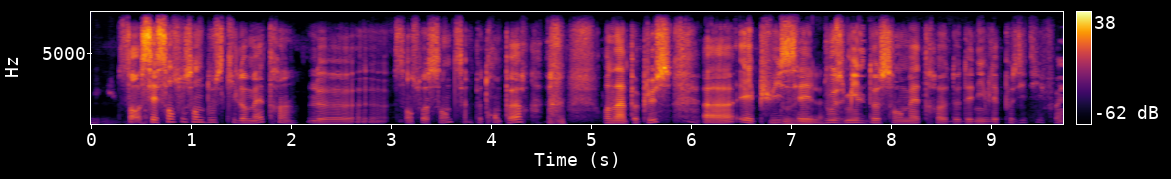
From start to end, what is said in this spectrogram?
je- je- Cent- C'est 172 km, le 160, c'est un peu trompeur, on Ouais. a un peu plus. Euh, et puis 12 c'est 000. 12 200 mètres de dénivelé positif, oui.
